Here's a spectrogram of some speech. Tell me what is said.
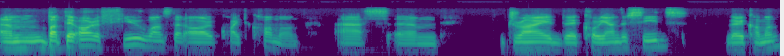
um, but there are a few ones that are quite common, as um, dried coriander seeds, very common.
